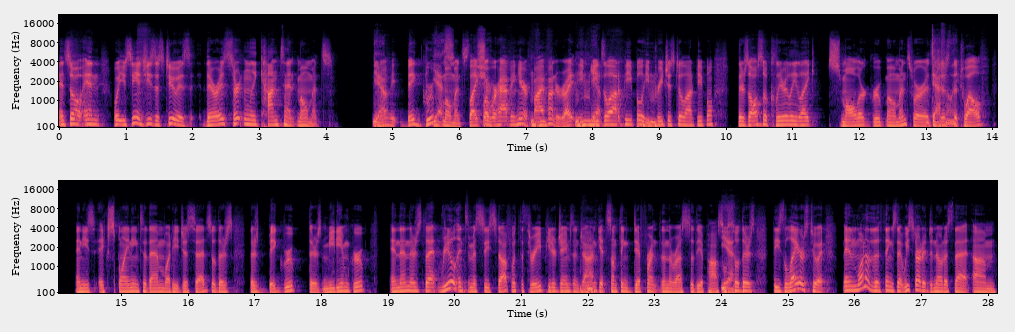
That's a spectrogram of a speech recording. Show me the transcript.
And so, and what you see in Jesus too is there is certainly content moments. You Yeah. know, big group Yes. moments like Sure. what we're having here, 500, right? He Mhm. feeds a lot of people, he Mhm. preaches to a lot of people. There's also clearly like smaller group moments where it's just the 12 and he's explaining to them what he just said. So there's there's big group, there's medium group, and then there's that real intimacy stuff with the three, Peter, James, and John, get something different than the rest of the apostles. Mm-hmm. Yeah. So there's these layers to it. And one of the things that we started to notice that um,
